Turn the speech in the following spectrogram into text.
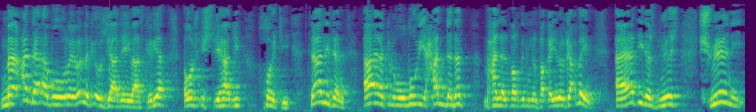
ما عدا أبو هريرة نبي أو زيادة باسكريا أو اجتهادي خويتي. ثالثا آية الوضوء حددت محل الفرض المرفقين والكعبين. آياتي دزنيش شويني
